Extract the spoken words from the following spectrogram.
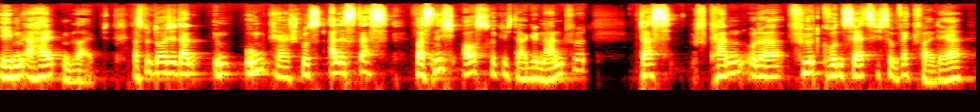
eben erhalten bleibt. Das bedeutet dann im Umkehrschluss alles das, was nicht ausdrücklich da genannt wird, das kann oder führt grundsätzlich zum Wegfall der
